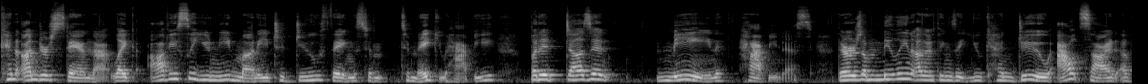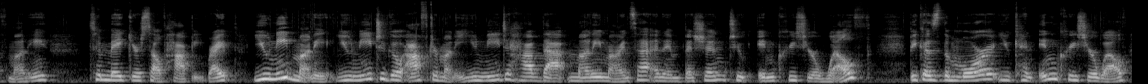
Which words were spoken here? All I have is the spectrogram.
can understand that. Like obviously you need money to do things to to make you happy, but it doesn't mean happiness. There's a million other things that you can do outside of money to make yourself happy, right? You need money. You need to go after money. You need to have that money mindset and ambition to increase your wealth because the more you can increase your wealth,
